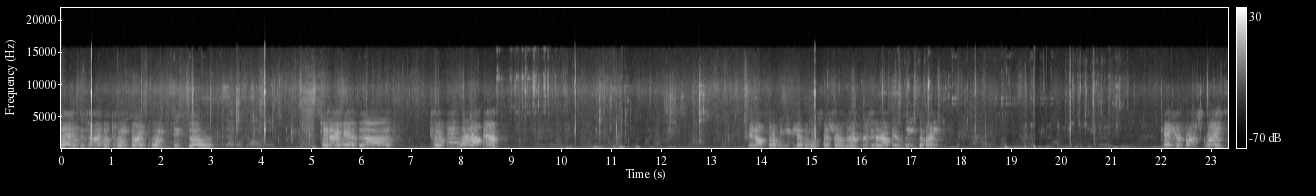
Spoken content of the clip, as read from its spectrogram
That is a time of 25.60. That was awesome. Can I have the trophy winner out there? And also, we need the other little special award prisoner out there, please, somebody. Okay, your first place.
